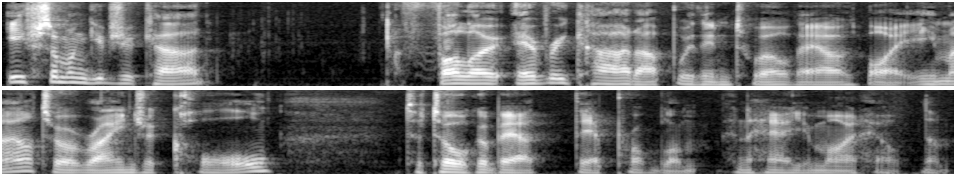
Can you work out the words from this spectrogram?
If someone gives you a card, follow every card up within 12 hours by email to arrange a call to talk about their problem and how you might help them.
